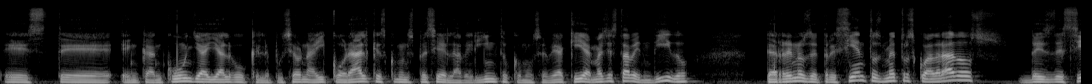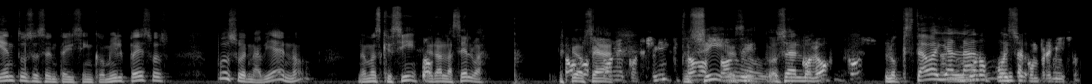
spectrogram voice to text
Este, en Cancún ya hay algo que le pusieron ahí coral, que es como una especie de laberinto, como se ve aquí. Además ya está vendido. Terrenos de 300 metros cuadrados, desde 165 mil pesos, pues suena bien, ¿no? Nada más que sí, era la selva. todos o sea, son ecochic, pues todos sí, son sí, o sea, lo- que estaba ya al lado, cuenta eso, con permiso.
